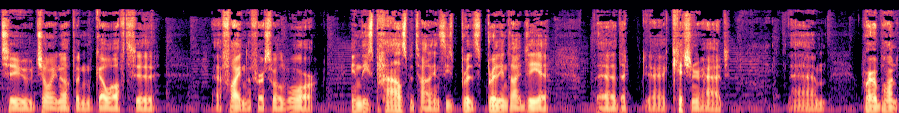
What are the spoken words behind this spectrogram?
to join up and go off to uh, fight in the First World War in these PALS battalions. These br- this brilliant idea uh, that uh, Kitchener had, um, whereupon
